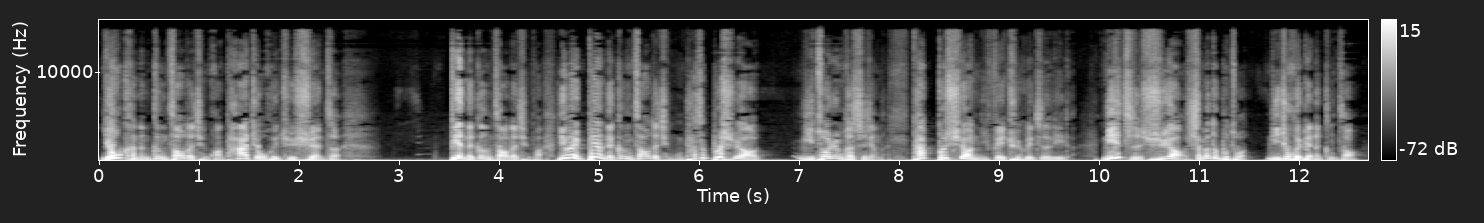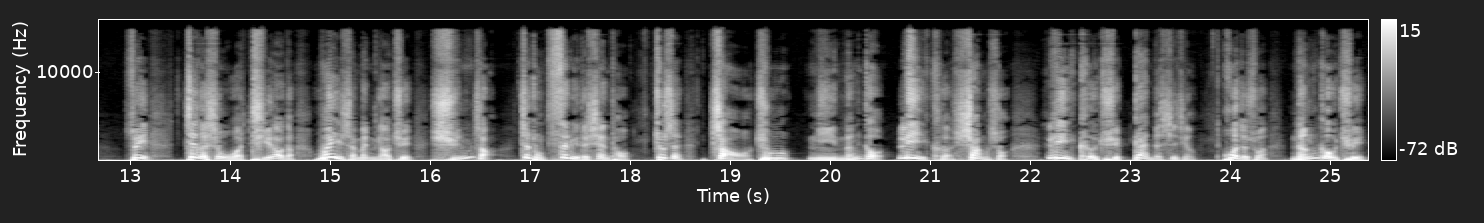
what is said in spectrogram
有可能更糟的情况，他就会去选择变得更糟的情况。因为变得更糟的情况，它是不需要你做任何事情的，它不需要你费吹灰之力的，你只需要什么都不做，你就会变得更糟。所以这个是我提到的，为什么你要去寻找这种自律的线头。就是找出你能够立刻上手、立刻去干的事情，或者说能够去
